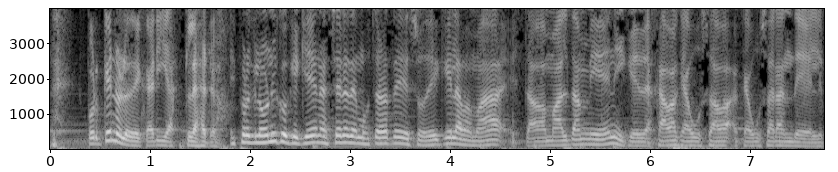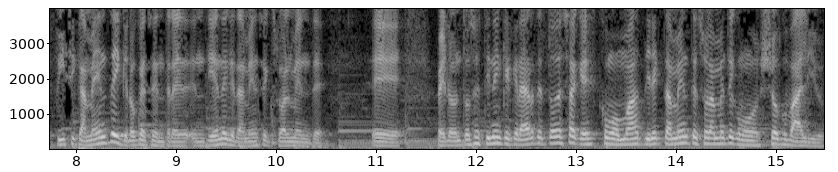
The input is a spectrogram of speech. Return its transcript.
¿Por qué no lo dejarías claro? Es porque lo único que quieren hacer es demostrarte eso, de que la mamá estaba mal también y que dejaba que abusaba, que abusaran de él físicamente y creo que se entre- entiende que también sexualmente. Eh, pero entonces tienen que crearte toda esa que es como más directamente, solamente como shock value.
